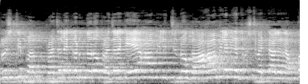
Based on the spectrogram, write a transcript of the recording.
దృష్టి ప్ర- ప్రజలు ఎక్కడున్నారో ప్రజలకు ఏ హామీలు ఇచ్చినో ఆ హామీల మీద దృష్టి పెట్టాలి తప్ప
